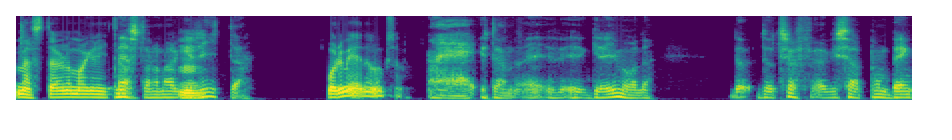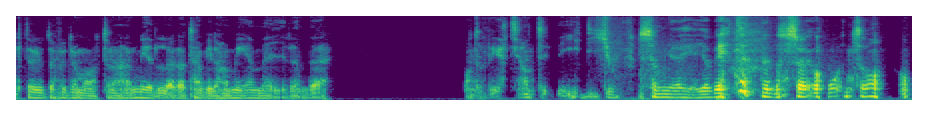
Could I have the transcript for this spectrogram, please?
Mästaren och Margarita. Mästaren och Margarita. Var du med i den också? Nej, utan eh, eh, grejen var det. Då, då träffade jag, vi satt på en bänk där utanför Dramaten och han meddelade att han ville ha med mig i den där. Och då vet jag inte, idiot som jag är, jag vet inte, då sa jag åt honom.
